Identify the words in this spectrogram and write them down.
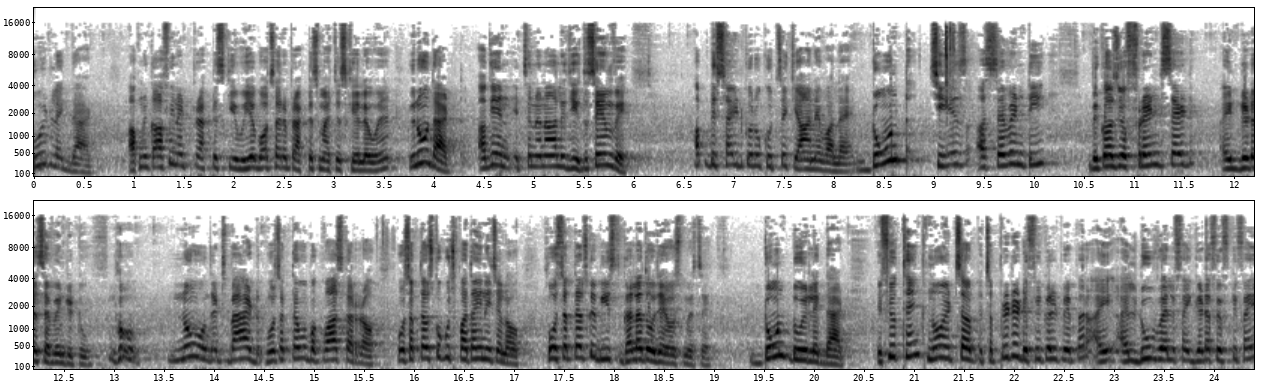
do it like that आपने काफ़ी नेट प्रैक्टिस की हुई है बहुत सारे प्रैक्टिस मैचेस खेले हुए हैं you know that again it's an analogy the same way अब डिसाइड करो खुद से क्या आने वाला है don't chase a 70 because your friend said I did a 72 no no that's bad हो सकता है वो बकवास कर रहा हो। हो सकता है उसको कुछ पता ही नहीं चला हो। हो सकता है उसके बीस गलत हो जाए उसमें से। Don't do it like that if you think no it's it's a pretty difficult paper I I do well if I get a 55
